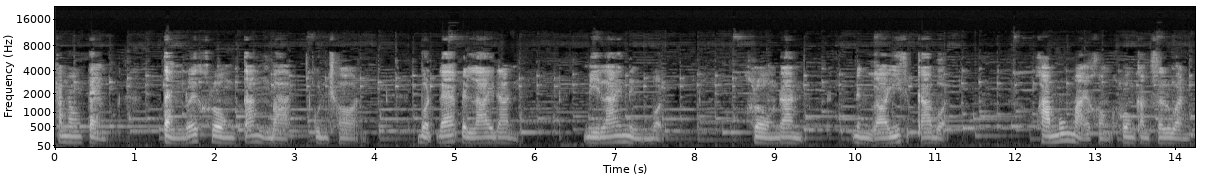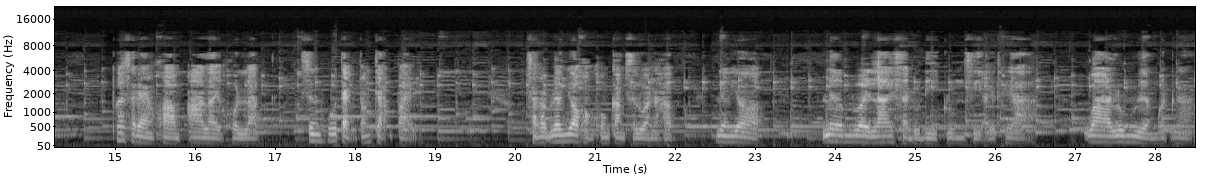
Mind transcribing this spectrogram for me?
ทำนองแต่งแต่งด้วยโครงตั้งบาทกุญชร บทแรกเป็นลายดัน มีลายหนึ่งบท โครงดัน 129 บท ความมุ่งหมายของโครงกำสรวน เพื่อแสดงความอาลัยคนรัก ซึ่งผู้แต่งต้องจากไปสำหรับเรื่องย่อของโครงกรรมสรวนนะครับ เรื่องย่อเริ่มด้วยไล่สดุดีกรุงศรีอยุธยา ว่ารุ่งเรืองงดงาม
